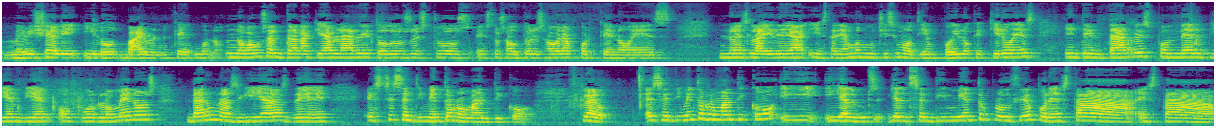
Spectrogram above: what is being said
Mary Shelley, y Lord Byron, que bueno, no vamos a entrar aquí a hablar de todos estos, estos autores ahora porque no es, no es la idea y estaríamos muchísimo tiempo. Y lo que quiero es intentar responder bien, bien, o por lo menos dar unas guías de este sentimiento romántico. Claro, el sentimiento romántico y, el, sentimiento producido por esta, esta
